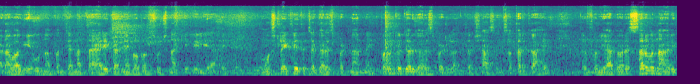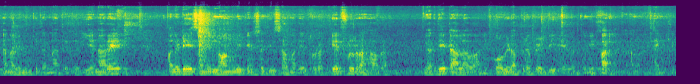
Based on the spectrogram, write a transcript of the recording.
आढावा घेऊन आपण त्यांना तयारी करण्याबाबत सूचना केलेली आहे. मोस्ट लाईकली त्याचा गरज पडणार नाही. परंतु जर गरज पडला तर शासन सतर्क आहे. तर याद्वारे सर्व नागरिकांना विनंती करण्यात येते. येणारे हॉलिडेज आणि लॉंग विकेंडच्या दिवसामध्ये थोडं केअरफुल राहावं. गर्दी टाळावं आणि कोविड अप्रोप्रिएट बिहेवियर तुम्ही पालन करावं. थँक्यू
